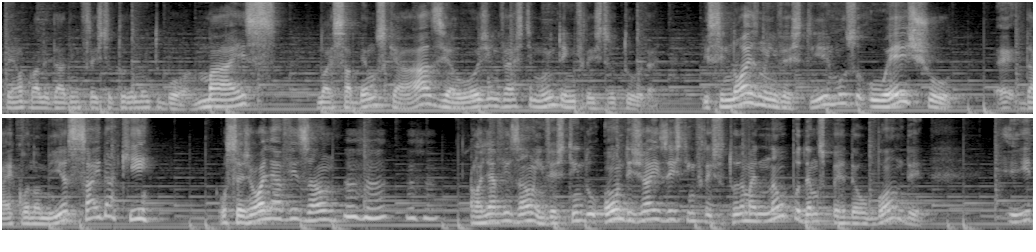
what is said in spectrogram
tem uma qualidade de infraestrutura muito boa, mas nós sabemos que a Ásia hoje investe muito em infraestrutura e se nós não investirmos, o eixo é, da economia sai daqui. Ou seja, olha a visão. Uhum, uhum. Olha a visão, investindo onde já existe infraestrutura, mas não podemos perder o bonde e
